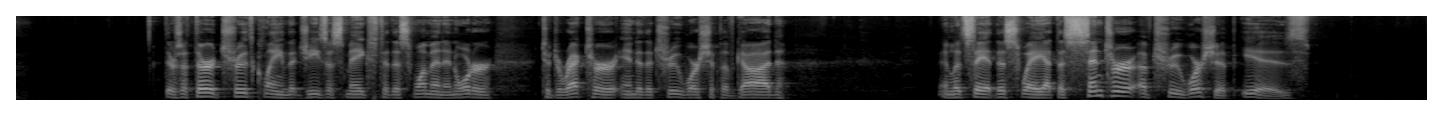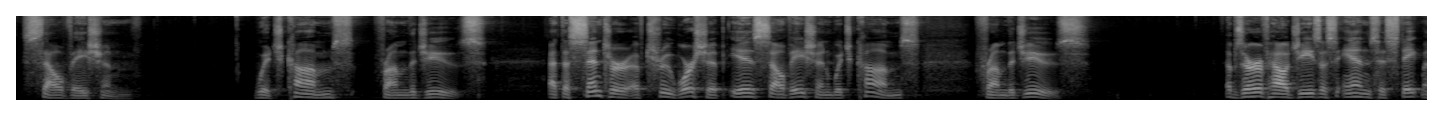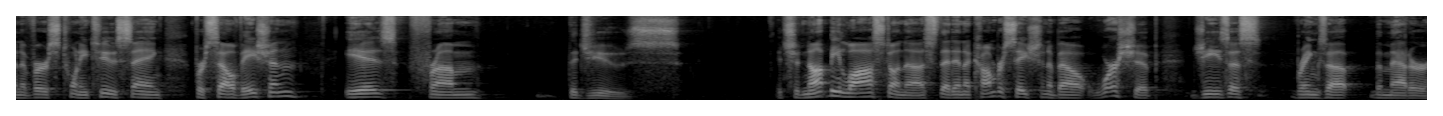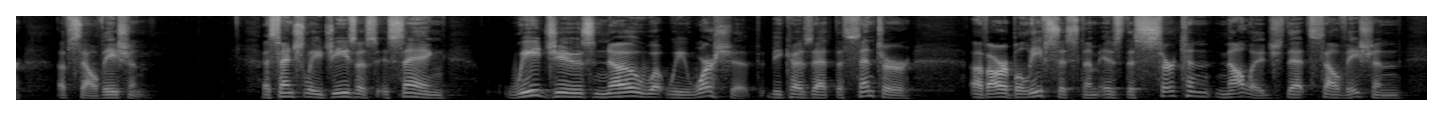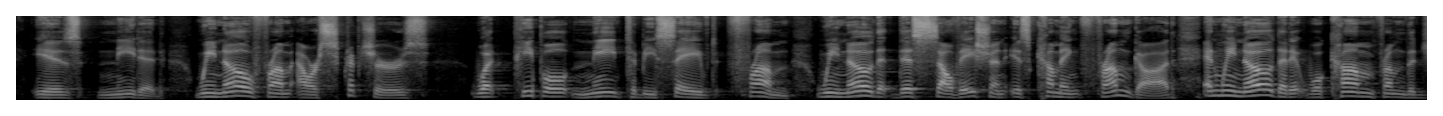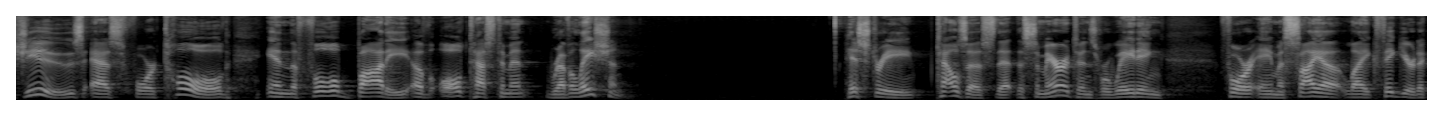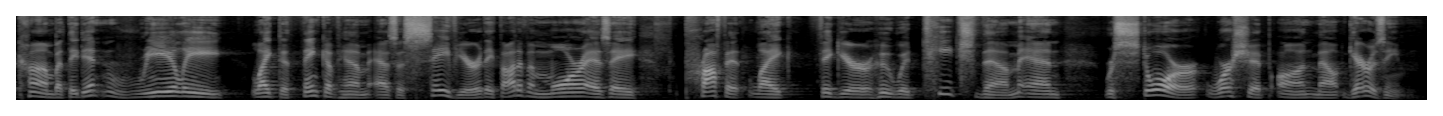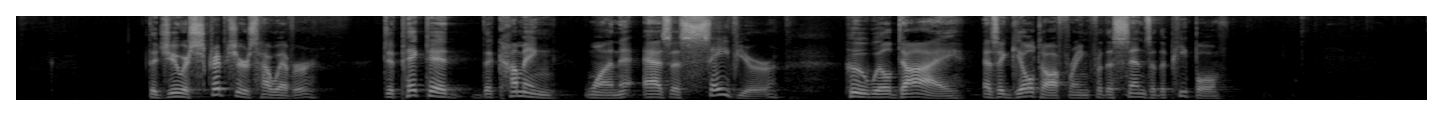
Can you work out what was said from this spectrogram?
There's a third truth claim that Jesus makes to this woman in order to direct her into the true worship of God. And let's say it this way at the center of true worship is salvation, which comes from the Jews. At the center of true worship is salvation, which comes from the Jews. Observe how Jesus ends his statement of verse 22 saying, For salvation is from the Jews. It should not be lost on us that in a conversation about worship, Jesus brings up the matter of salvation. Essentially, Jesus is saying, We Jews know what we worship because at the center of our belief system is the certain knowledge that salvation is needed. We know from our scriptures what people need to be saved from. We know that this salvation is coming from God, and we know that it will come from the Jews as foretold in the full body of Old Testament revelation. History tells us that the Samaritans were waiting for a Messiah like figure to come, but they didn't really like to think of him as a savior. They thought of him more as a prophet like figure who would teach them and restore worship on Mount Gerizim. The Jewish scriptures, however, depicted the coming one as a savior who will die as a guilt offering for the sins of the people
